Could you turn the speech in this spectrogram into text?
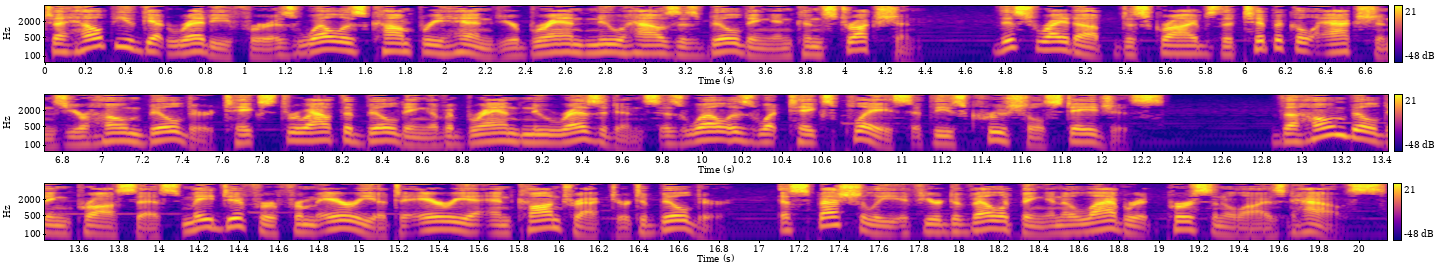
To help you get ready for as well as comprehend your brand new house's building and construction, this write-up describes the typical actions your home builder takes throughout the building of a brand new residence as well as what takes place at these crucial stages. The home building process may differ from area to area and contractor to builder, especially if you're developing an elaborate personalized house.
